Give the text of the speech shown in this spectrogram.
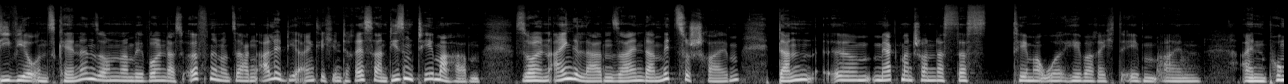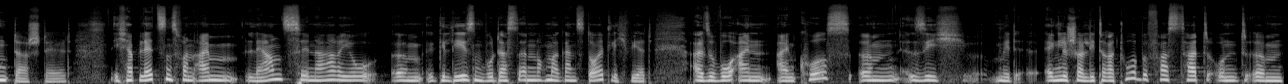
die wir uns kennen, sondern wir wollen das öffnen und sagen, alle, die eigentlich Interesse an diesem Thema haben, sollen eingeladen sein, da mitzuschreiben, dann ähm, merkt man schon, dass das Thema Urheberrecht eben ein einen Punkt darstellt. Ich habe letztens von einem Lernszenario ähm, gelesen, wo das dann nochmal ganz deutlich wird. Also wo ein, ein Kurs ähm, sich mit englischer Literatur befasst hat und ähm,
